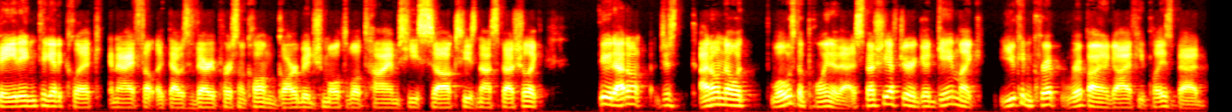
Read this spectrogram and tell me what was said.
baiting to get a click, and I felt like that was very personal. Call him garbage multiple times. He sucks. He's not special. Like dude, I don't just I don't know what what was the point of that, especially after a good game. Like you can rip rip on a guy if he plays bad.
